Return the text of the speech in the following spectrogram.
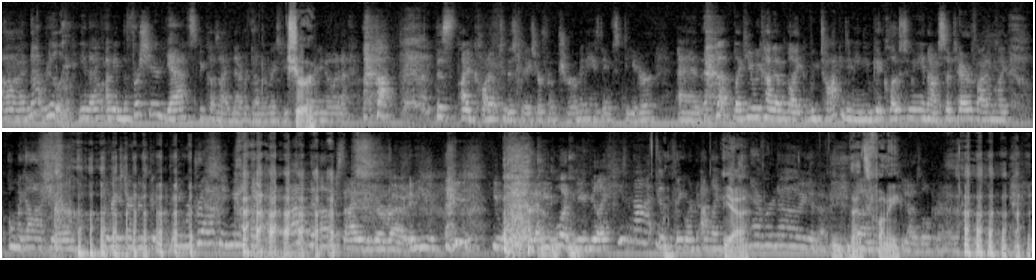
Uh, not really, you know. I mean, the first year, yes, because I'd never done the race before, Sure. you know. And this, I'd caught up to this racer from Germany. His name's Dieter, and like he would kind of like be talking to me, and he'd get close to me, and I was so terrified. I'm like, oh my gosh, you know, the race director's gonna think we're drafting you. Like, right on the other side of the dirt road, and he, he, he would, you know, he would, he'd be like, he's not gonna think we're. I'm like, Yeah. you never know, you know. That's Um, funny. Yeah, I was a little dramatic.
